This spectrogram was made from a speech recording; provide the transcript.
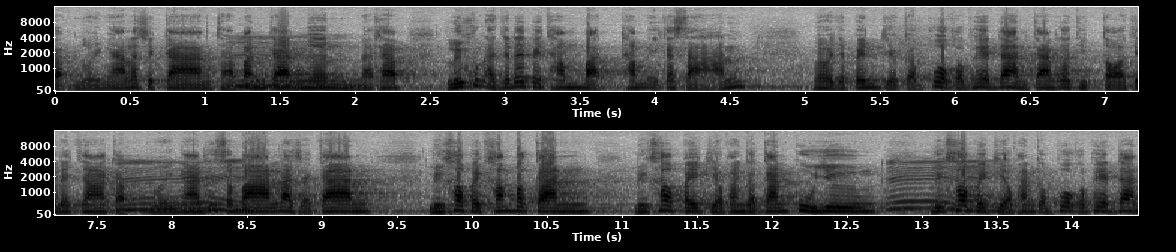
กับหน่วยงานราชการสถาบันอืมการเงินนะครับ หรือคุณอาจจะได้ไปทำบัตรทำเอกสาร ไม่ว่าจะเป็นเกี่ยวกับพวกประเภทด้านการก็ติดต่อเจรจากับอืมหน่วยงานเทศบาลราชการ หรือเข้าไปค้ำประกัน หรือเข้าไปเกี่ยวพันกับการกู้ยืมอืม หรือเข้าไปเกี่ยวพันกับพวกประเภทด้าน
